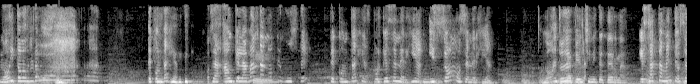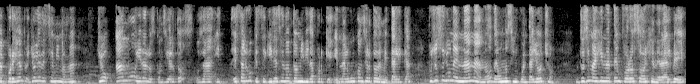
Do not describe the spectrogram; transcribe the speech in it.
¿no? Y todos gritan, te contagias. O sea, aunque la banda Sí. no te guste, te contagias porque es energía y somos energía. ¿No? Entonces, La piel chinita eterna. Exactamente, o sea, por ejemplo, yo le decía a mi mamá, yo amo ir a los conciertos, o sea, y es algo que seguiré haciendo toda mi vida porque en algún concierto de Metallica, pues yo soy una enana, ¿no? De unos 58. Entonces imagínate en Foro Sol General B,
